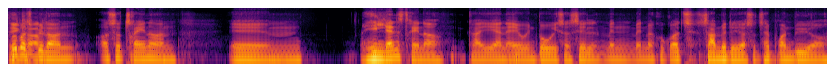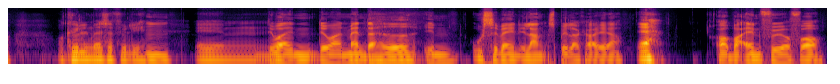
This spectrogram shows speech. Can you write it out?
Fodboldspilleren klart. og så træneren. Øhm, hele landstrænerkarrieren er jo en bog i sig selv, men, men man kunne godt samle det og så tage Brøndby og, og Kølen med selvfølgelig. Mm. Øhm, det, var en, det var en mand, der havde en usædvanlig lang spillerkarriere. Ja. Og var anfører for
